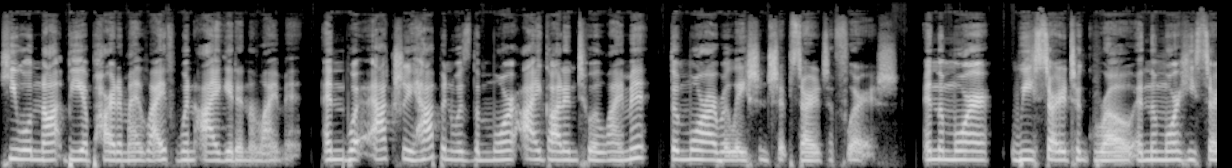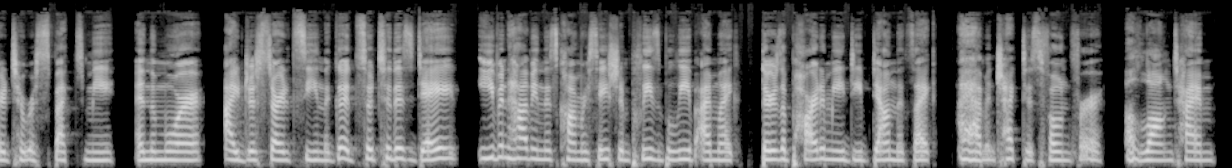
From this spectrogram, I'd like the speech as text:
He will not be a part of my life when I get in alignment. And what actually happened was the more I got into alignment, the more our relationship started to flourish and the more we started to grow and the more he started to respect me and the more I just started seeing the good. So to this day, even having this conversation, please believe I'm like, there's a part of me deep down that's like, I haven't checked his phone for a long time.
